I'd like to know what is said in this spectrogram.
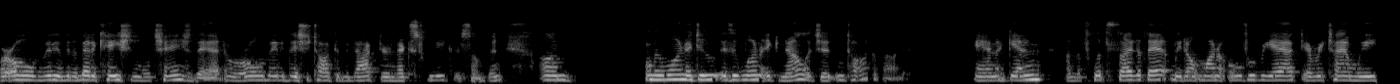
Or, oh, maybe the medication will change that. Or, oh, maybe they should talk to the doctor next week or something. Um, what we want to do is we want to acknowledge it and talk about it. And again, on the flip side of that, we don't want to overreact every time we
